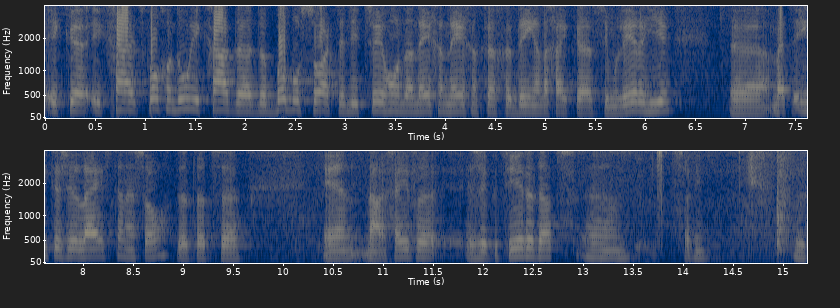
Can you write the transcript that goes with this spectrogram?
Eh, ik, eh, ik ga het volgende doen. Ik ga de, de bubbelsoorten, die 299 dingen, dan ga ik eh, simuleren hier. Met integerlijsten en zo. Dat, dat, en nou, ik ga even executeren dat. Sorry. Het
